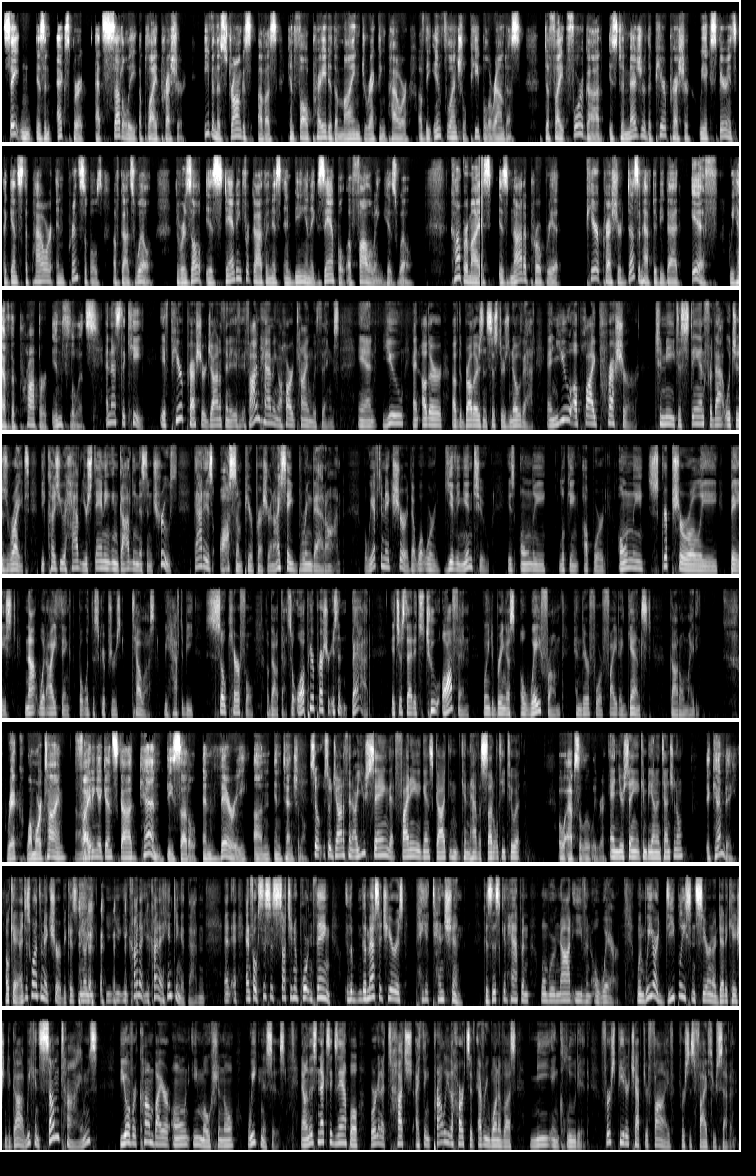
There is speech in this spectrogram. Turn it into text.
Satan is an expert at subtly applied pressure. Even the strongest of us can fall prey to the mind directing power of the influential people around us. To fight for God is to measure the peer pressure we experience against the power and principles of God's will. The result is standing for godliness and being an example of following his will. Compromise is not appropriate. Peer pressure doesn't have to be bad if we have the proper influence. And that's the key. If peer pressure, Jonathan, if, if I'm having a hard time with things, and you and other of the brothers and sisters know that. And you apply pressure to me to stand for that which is right because you have you're standing in godliness and truth. That is awesome peer pressure. And I say bring that on. But we have to make sure that what we're giving into is only looking upward, only scripturally based, not what I think, but what the scriptures tell us. We have to be so careful about that. So all peer pressure isn't bad. It's just that it's too often going to bring us away from and therefore fight against God Almighty. Rick, one more time. All Fighting right. against God can be subtle and very unintentional. So, so Jonathan, are you saying that fighting against God can, can have a subtlety to it? Oh, absolutely, Rick. And you're saying it can be unintentional? It can be. Okay, I just wanted to make sure because you know you you kind of you're kind of hinting at that, and, and and folks, this is such an important thing. The the message here is pay attention because this can happen when we're not even aware. When we are deeply sincere in our dedication to God, we can sometimes be overcome by our own emotional weaknesses. Now, in this next example, we're going to touch, I think, probably the hearts of every one of us, me included. 1 Peter chapter 5 verses 5 through 7.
